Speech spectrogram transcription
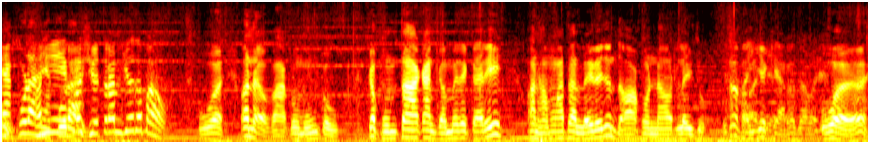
નેકુડા, અને નેકુડા. ક્ષેત્રમાં ગયો તો ભાવ ઓય અને વાકો હું કહું કે ફૂમતા આકાન ગમે તે કરી અને હમાતા લઈ લેજો ને દવાખાને ના લઈ જો ભાઈએ ક્યારે ઓય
